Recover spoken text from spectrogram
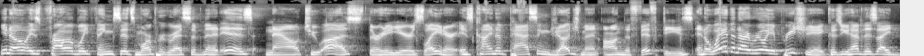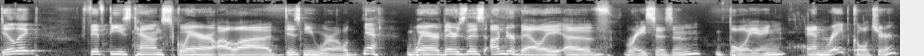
you know, is probably thinks it's more progressive than it is now to us 30 years later, is kind of passing judgment on the 50s in a way that I really appreciate because you have this idyllic 50s town square a la Disney World. Yeah. Where there's this underbelly of racism, bullying, and rape culture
